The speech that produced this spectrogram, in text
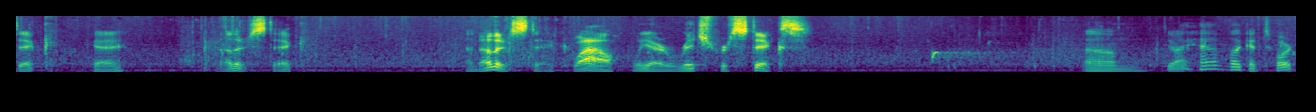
stick. Okay. Another stick. Another stick. Wow, we are rich for sticks. Um, do I have like a torch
